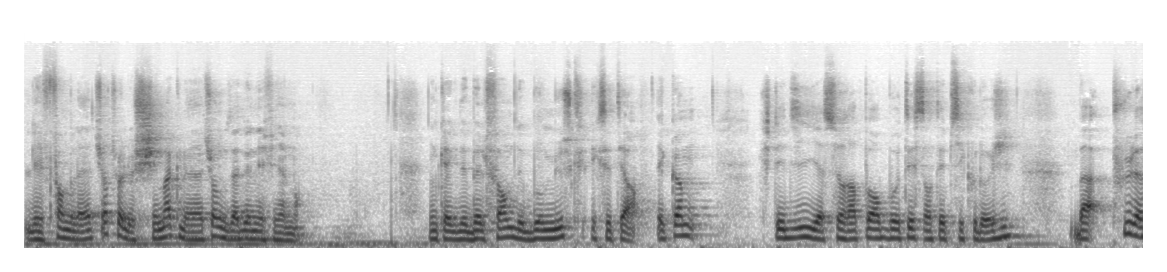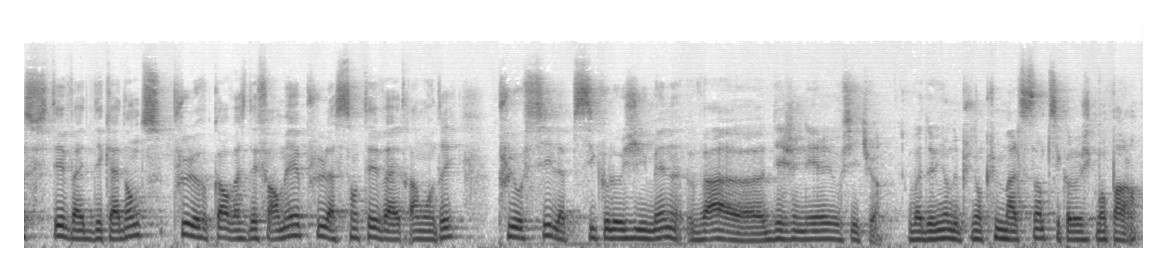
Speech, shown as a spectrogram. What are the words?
les formes de la nature, tu vois, le schéma que la nature nous a donné finalement. Donc avec de belles formes, de beaux muscles, etc. Et comme je t'ai dit, il y a ce rapport beauté, santé, psychologie, bah, plus la société va être décadente, plus le corps va se déformer, plus la santé va être amoindrie, plus aussi la psychologie humaine va euh, dégénérer aussi, tu vois. On va devenir de plus en plus malsain psychologiquement parlant.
